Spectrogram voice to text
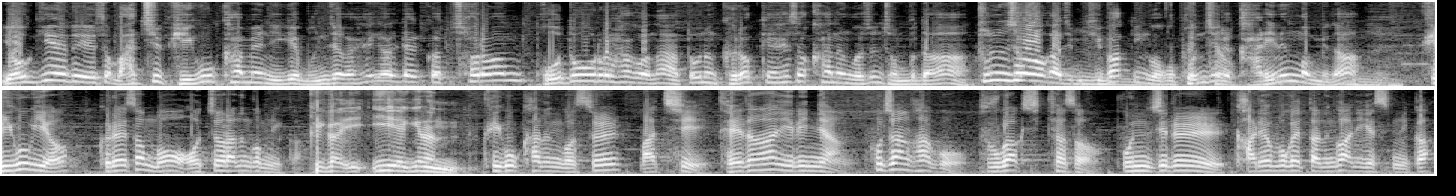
여기에 대해서 마치 귀국하면 이게 문제가 해결될 것처럼 보도를 하거나 또는 그렇게 해석하는 것은 전부 다 순서가 지금 뒤바뀐 거고 본질을 가리는 겁니다. 귀국이요? 그래서 뭐 어쩌라는 겁니까? 그러니까 이, 이 얘기는 귀국하는 것을 마치 대단한 일인 양 포장하고 부각시켜서 본질을 가려보겠다는 거 아니겠습니까?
